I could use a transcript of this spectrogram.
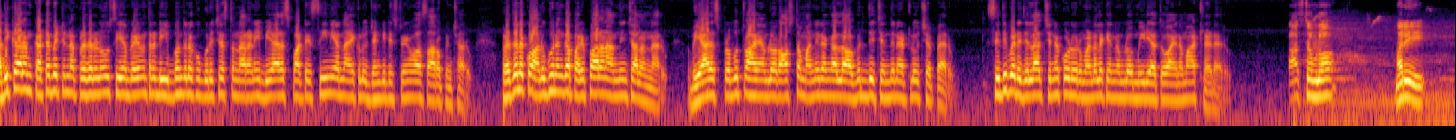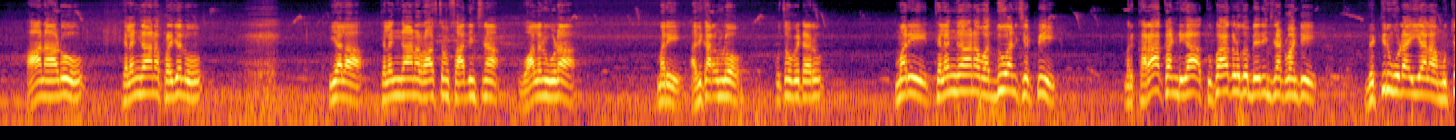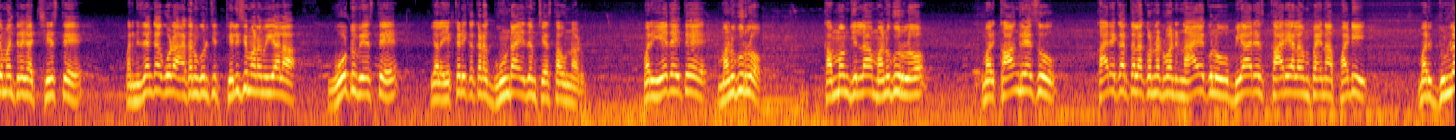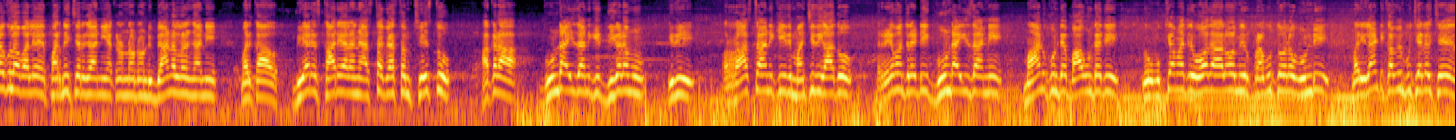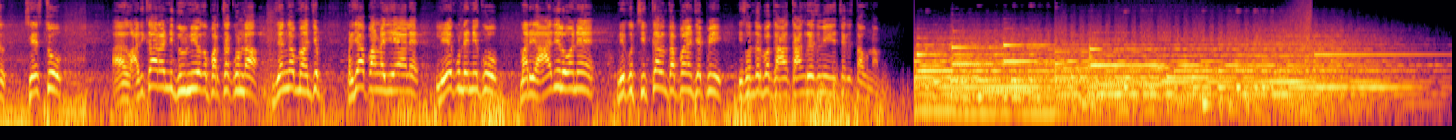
అధికారం కట్టబెట్టిన ప్రజలను సీఎం రేవంత్ రెడ్డి ఇబ్బందులకు గురిచేస్తున్నారని బీఆర్ఎస్ పార్టీ సీనియర్ నాయకులు జంగిటి శ్రీనివాస్ ఆరోపించారు. ప్రజలకు అనుగుణంగా పరిపాలన అందించాలన్నారు. బీఆర్ఎస్ ప్రభుత్వ హయాంలో రాష్ట్రం అన్ని రంగాల్లో అభివృద్ధి చెందినట్లు చెప్పారు. సిద్దిపేట జిల్లా చిన్నకోడూరు మండల కేంద్రంలో మీడియాతో ఆయన మాట్లాడారు. రాష్ట్రంలో మరి ఆనాడు తెలంగాణ ప్రజలు ఇలా తెలంగాణ రాష్ట్రం సాధించిన వాళ్ళను కూడా మరి అధికారంలో కూర్చోబెట్టారు. మరి తెలంగాణ వద్దు అని చెప్పి మరి కరాఖండిగా తుపాకులతో బెదిరించినటువంటి వ్యక్తిని కూడా ఇవాళ ముఖ్యమంత్రిగా చేస్తే మరి నిజంగా కూడా అతని గురించి తెలిసి మనం ఇవాళ ఓటు వేస్తే ఇలా ఎక్కడికక్కడ గూండాయుధం చేస్తూ ఉన్నాడు. మరి ఏదైతే మనుగురులో ఖమ్మం జిల్లా మణుగూరులో మరి కాంగ్రెస్ కార్యకర్తలకు ఉన్నటువంటి నాయకులు బీఆర్ఎస్ కార్యాలయం పైన పడి మరి దుండగుల వలె ఫర్నిచర్ కానీ అక్కడ ఉన్నటువంటి బ్యానర్లను కానీ మరి కా బీఆర్ఎస్ కార్యాలయాన్ని అస్తవ్యస్తం చేస్తూ అక్కడ గూండాయిజానికి దిగడము ఇది రాష్ట్రానికి ఇది మంచిది కాదు. రేవంత్ రెడ్డి గూండాయిజాన్ని మానుకుంటే బాగుంటుంది. నువ్వు ముఖ్యమంత్రి హోదాలో మీరు ప్రభుత్వంలో ఉండి మరి ఇలాంటి కవింపు చర్యలు చే- చేస్తూ అధికారాన్ని దుర్వినియోగపరచకుండా నిజంగా మంచి ప్రజాపాలన చేయాలి. లేకుంటే నీకు మరి ఆదిలోనే నీకు చిత్కారం తప్పని చెప్పి ఈ సందర్భంగా కాంగ్రెస్ని హెచ్చరిస్తా ఉన్నాం.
